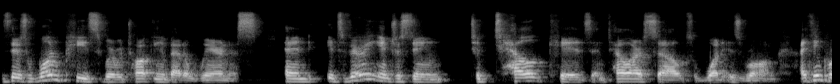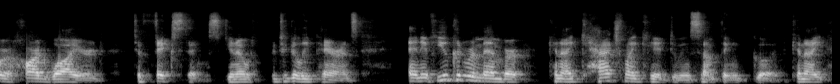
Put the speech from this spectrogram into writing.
is there's one piece where we're talking about awareness. And it's very interesting to tell kids and tell ourselves what is wrong. I think we're hardwired to fix things, you know, particularly parents. And if you could remember, can I catch my kid doing something good? Can I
